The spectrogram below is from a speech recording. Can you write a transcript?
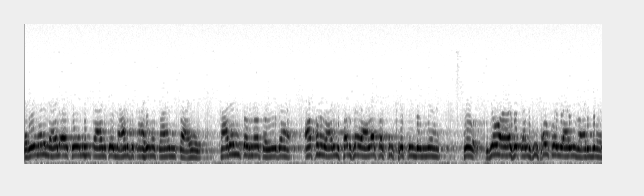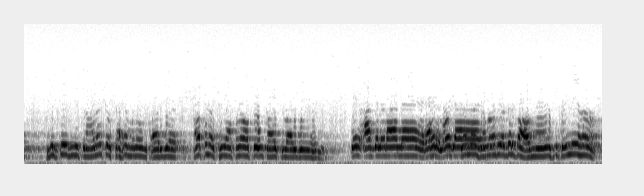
ਰੇਵਨ ਲੈ ਲੈ ਕੇ ਨਹੀਂ ਕਾਲ ਕੇ ਲਾਗ ਕਾਹੇ ਨੇ ਕਾਇਮ ਕਾਏ ਸਾਰੇ ਨੂੰ ਕਰਨਾ ਪਵੇਗਾ। ਆਪਣ ਵਾਰੀ ਸਭ ਸੇ ਆਵਾ ਪੱਕੀ ਖੇਤੀ ਲੈਣੀ ਹੈ। ਸੋ ਜੋ ਆਇਆ ਸੋ ਚੱਲ ਸੀ ਸਭ ਕੋਈ ਆਈ ਵਾਰੀ ਹੈ। ਜਿਸਕੇ ਵੀ ਪ੍ਰਾਣਾ ਕੋ ਸਹਿ ਮਨੋ ਵਿਸਾਰੀ ਹੈ ਆਪਣ ਹੱਥੀਂ ਆਪਣਾ ਆਪੇ ਹੀ ਕਾਲ ਸਵਾਰੀ ਗਏ ਹਨ ਤਿਨ ਅੱਗ ਲੜਾ ਮੈਂ ਰਹਿਣ ਨਾ ਜਾਏ ਜਮਾਂ ਦੇ ਅਗਰ ਭਾਵ ਨੂੰ ਅਸੀਂ ਕਹਿੰਦੇ ਹਾਂ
